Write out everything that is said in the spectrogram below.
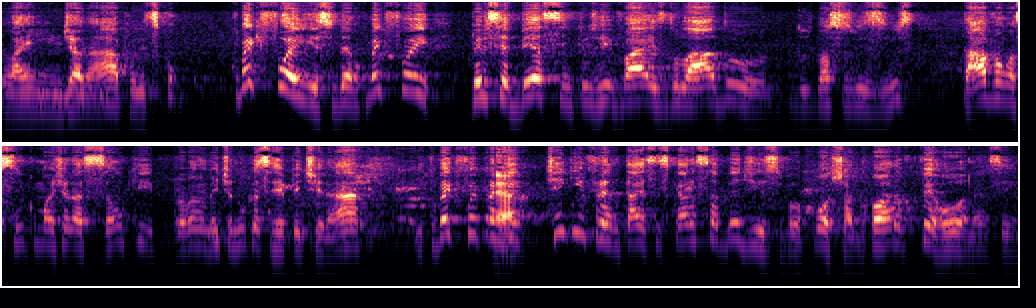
Lá em Indianápolis. Como é que foi isso, Demo? Como é que foi perceber assim que os rivais do lado dos nossos vizinhos estavam assim com uma geração que provavelmente nunca se repetirá? E como é que foi para é. quem tinha que enfrentar esses caras saber disso? Falou, poxa, agora ferrou, né? Assim.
